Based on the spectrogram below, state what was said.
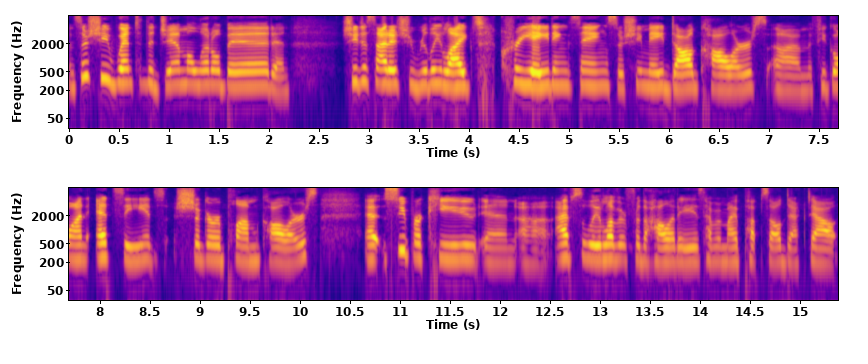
And so she went to the gym a little bit and she decided she really liked creating things, so she made dog collars. Um, if you go on Etsy, it's sugar plum collars. Uh, super cute, and uh, absolutely love it for the holidays, having my pups all decked out.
